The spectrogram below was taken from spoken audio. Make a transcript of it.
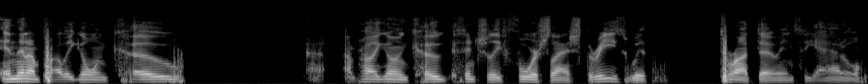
and then I'm probably going co. I'm probably going co essentially four slash threes with Toronto and Seattle,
